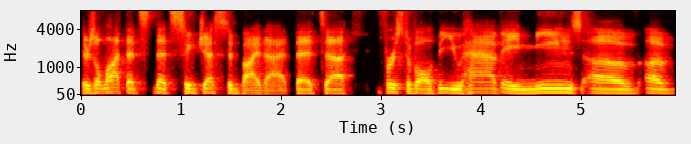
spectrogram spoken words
there's a lot that's that's suggested by that. That uh, first of all, that you have a means of of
